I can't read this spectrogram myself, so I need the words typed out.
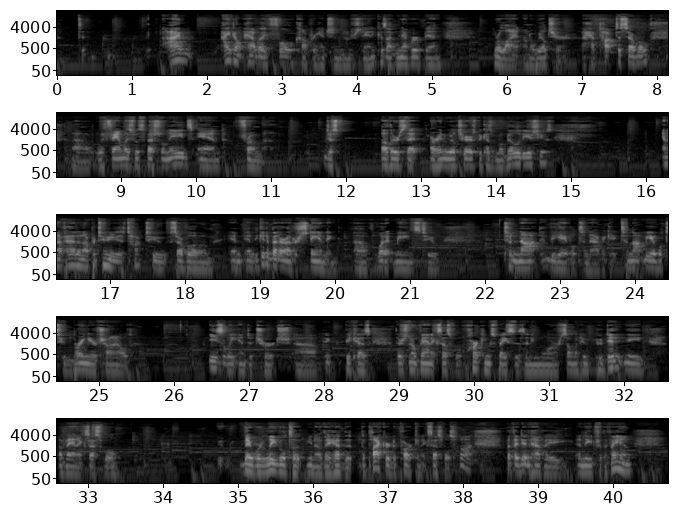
I I don't have a full comprehension and understanding because I've never been reliant on a wheelchair. I have talked to several uh, with families with special needs and from uh, just others that are in wheelchairs because of mobility issues and I've had an opportunity to talk to several of them and, and to get a better understanding of what it means to to not be able to navigate, to not be able to bring your child easily into church uh, because there's no van accessible parking spaces anymore. Someone who, who didn't need a van accessible, they were legal to, you know, they had the, the placard to park in accessible spot, but they didn't have a, a need for the van.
